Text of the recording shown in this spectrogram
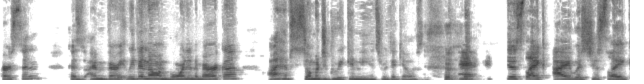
person, because I'm very, even though I'm born in America, I have so much Greek in me. It's ridiculous. And just like, I was just like,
